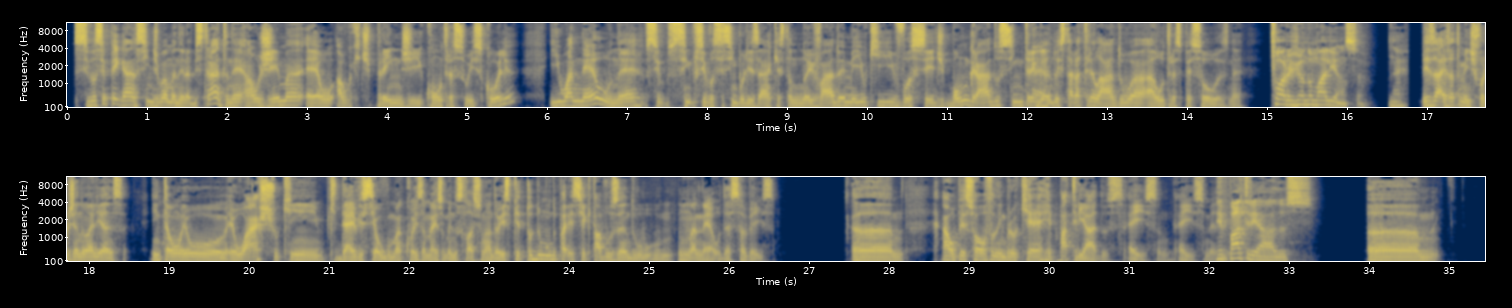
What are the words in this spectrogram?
se você pegar assim de uma maneira abstrata, né? A algema é algo que te prende contra a sua escolha. E o anel, né, se, se, se, você simbolizar a questão do noivado, é meio que você, de bom grado, se entregando é. a estar atrelado a, a outras pessoas, né? Forjando uma aliança né? Exa exatamente, forjando uma aliança. Então eu, eu acho que, que deve ser alguma coisa mais ou menos relacionada a isso, porque todo mundo parecia que estava usando um, um, anel dessa vez. Um, ah, o pessoal lembrou que é repatriados. É isso, é isso mesmo. Repatriados. Um,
